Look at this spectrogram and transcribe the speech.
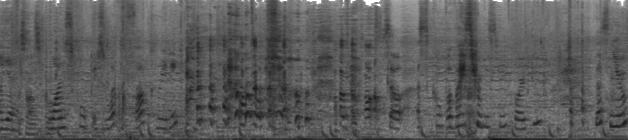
Oh, yes. This one's good. one scoop is what the fuck really So a scoop of ice cream is 340. That's new.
